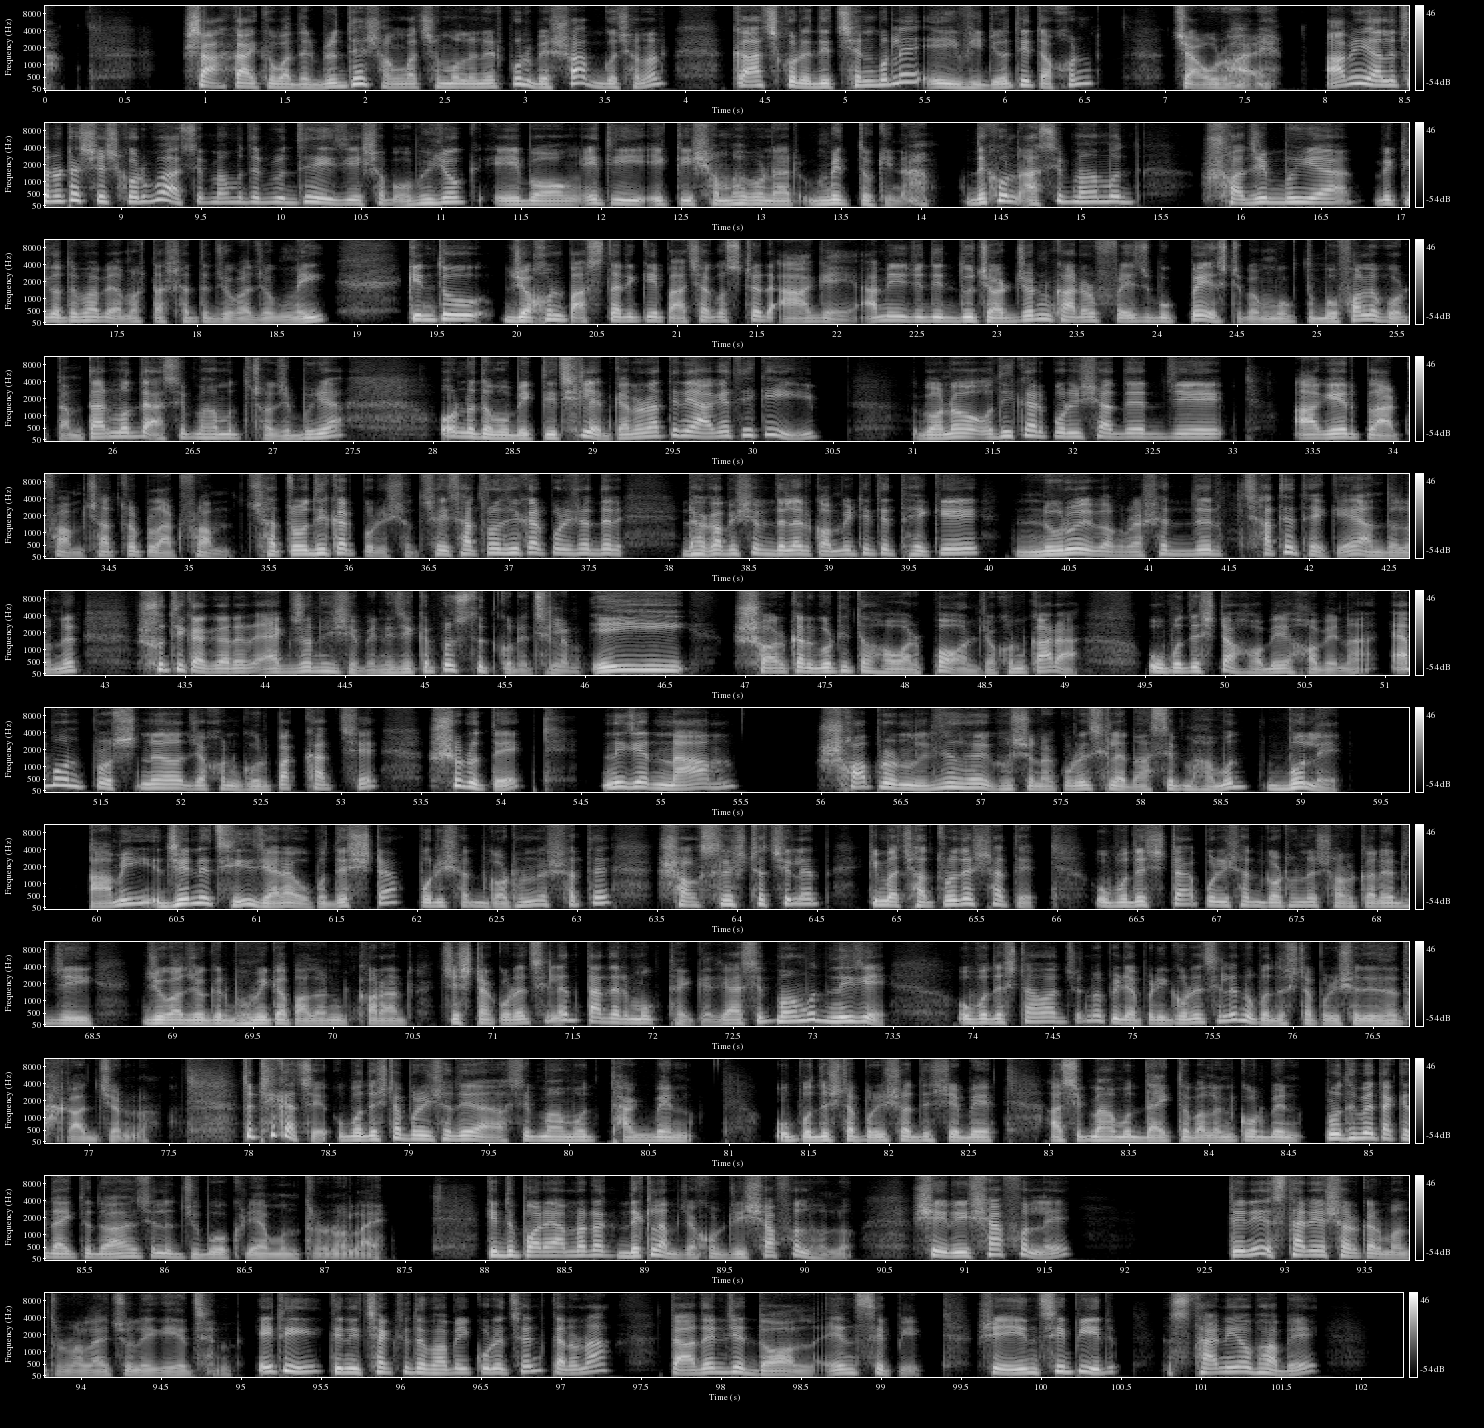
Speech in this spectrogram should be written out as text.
শাহ কায়কোবাদের বিরুদ্ধে সংবাদ সম্মেলনের পূর্বে সব গোছানোর কাজ করে দিচ্ছেন বলে এই ভিডিওতে তখন চাউর হয়। আমি আলোচনাটা শেষ করব আসিফ মাহমুদের বিরুদ্ধে এই যে সব অভিযোগ এবং এটি একটি সম্ভাবনার মৃত্যু কিনা। দেখুন, আসিফ মাহমুদ সজীব ভুইয়া ব্যক্তিগতভাবে আমার তার সাথে যোগাযোগ নেই। কিন্তু যখন পাঁচ তারিখে পাঁচ আগস্টের আগে আমি যদি দু চারজন কারোর ফেসবুক পেস্ট এবং বক্তব্য ফলো করতাম, তার মধ্যে আসিফ মাহমুদ, সজীব ভুইয়া অন্যতম ব্যক্তি ছিলেন। কেননা তিনি আগে থেকেই গণ অধিকার পরিষদের যে আগের প্ল্যাটফর্ম ছাত্র প্ল্যাটফর্ম ছাত্র অধিকার পরিষদ। সেই ছাত্র অধিকার পরিষদের ঢাকা বিশ্ববিদ্যালয়ের কমিটিতে থেকে নুরু এবং রাশেদদের সাথে থেকে আন্দোলনের সূতিকাগারের একজন হিসেবে নিজেকে প্রস্তুত করেছিলেন এই সরকার গঠিত হওয়ার পর যখন কারা উপদেষ্টা হবে হবে না, এমন প্রশ্ন যখন ঘুরপাক খাচ্ছে, শুরুতে নিজের নাম স্বপ্রণোদিত হয়ে ঘোষণা করেছিলেন আসিফ মাহমুদ বলে আমি জেনেছি যারা উপদেষ্টা, পরিষদ গঠনের সাথে সংশ্লিষ্ট ছিলেন কিংবা ছাত্রদের সাথে উপদেষ্টা, পরিষদ গঠনে সরকারের যেই যোগাযোগের ভূমিকা পালন করার চেষ্টা করেছিলেন তাদের মুখ থেকে যে আসিফ মাহমুদ নিজে উপদেষ্টা হওয়ার জন্য পিড়াপিড়ি করেছিলেন, উপদেষ্টা পরিষদে থাকার জন্য। তো ঠিক আছে, উপদেষ্টা পরিষদে আসিফ মাহমুদ থাকবেন, উপদেষ্টা পরিষদ হিসেবে আসিফ মাহমুদ দায়িত্ব পালন করবেন। প্রথমে তাকে দায়িত্ব দেওয়া হয়েছিল যুব ক্রীড়া মন্ত্রণালয়। কিন্তু পরে আমরা দেখলাম যখন রিসাফল হলো, সেই রিসাফলে তিনি স্থানীয় সরকার মন্ত্রণালয়ে চলে গিয়েছেন। এটি তিনি ইচ্ছাকৃতভাবেই করেছেন, কেননা তাদের যে দল এনসিপি সেই এনসিপির স্থানীয়ভাবে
